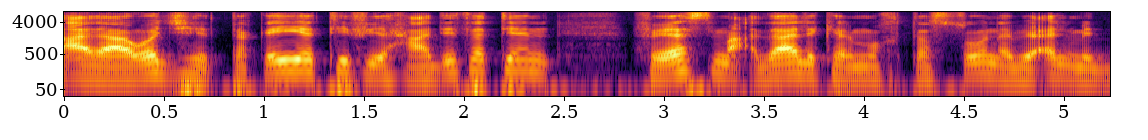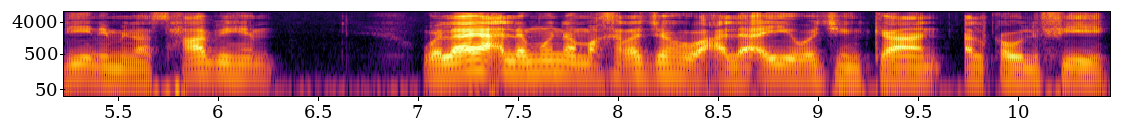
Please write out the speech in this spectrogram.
على وجه التقية في حادثة فيسمع ذلك المختصون بعلم الدين من أصحابهم ولا يعلمون مخرجه على أي وجه كان القول فيه.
